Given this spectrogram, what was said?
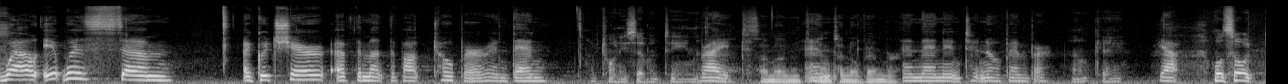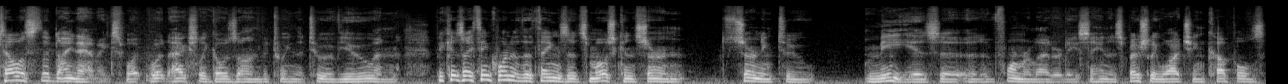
Well, it was um, a good share of the month of October, and then of 2017. Right. Some of them into November. And then into November. Okay. Yeah. Well, so tell us the dynamics. What what actually goes on between the two of you, and because I think one of the things that's most concern, concerning to me as a, a former Latter Day Saint, especially watching couples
